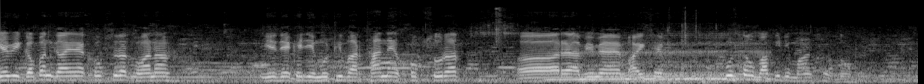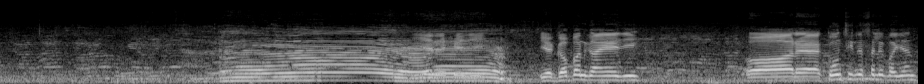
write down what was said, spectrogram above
ये भी गबन गाय है, खूबसूरत बहाना ये देखिए जी मुठ्ठी भर थान है खूबसूरत। और अभी मैं भाई से पूछता हूँ, बाकी डिमांड से दो। ये देखिए जी। ये गबन गाय है जी। और कौन सी नस्ल है भाईजान?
